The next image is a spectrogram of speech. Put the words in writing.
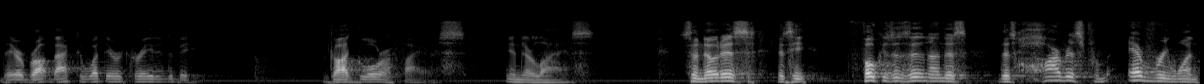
they are brought back to what they were created to be God glorifiers in their lives. So notice as he focuses in on this, this harvest from everyone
